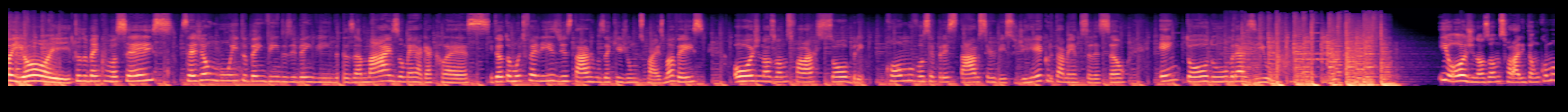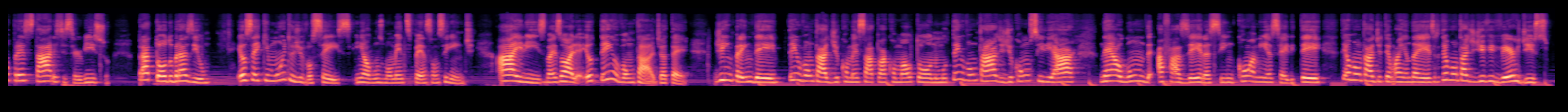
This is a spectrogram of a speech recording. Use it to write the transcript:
Oi, oi, tudo bem com vocês? Sejam muito bem-vindos e bem-vindas a mais uma RH Class. Então, eu estou muito feliz de estarmos aqui juntos mais uma vez. Hoje nós vamos falar sobre como você prestar o serviço de recrutamento e seleção em todo o Brasil. E hoje nós vamos falar então como prestar esse serviço para todo o Brasil. Eu sei que muitos de vocês, em alguns momentos, pensam o seguinte: ah, Elis, mas olha, eu tenho vontade até de empreender, tenho vontade de começar a atuar como autônomo, tenho vontade de conciliar, né, algum a fazer assim com a minha CLT, tenho vontade de ter uma renda extra, tenho vontade de viver disso.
